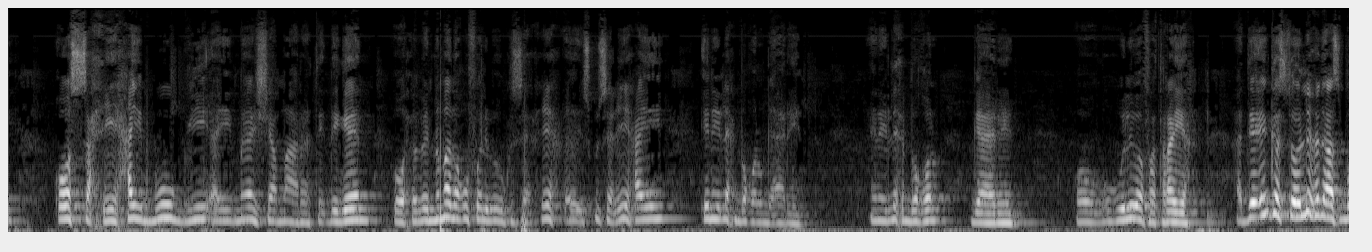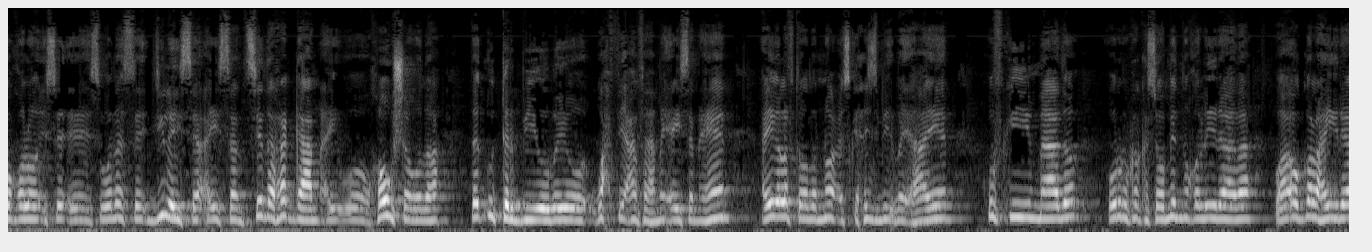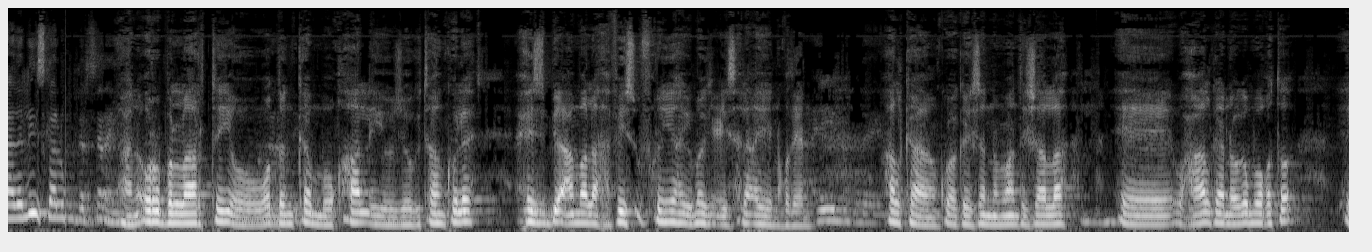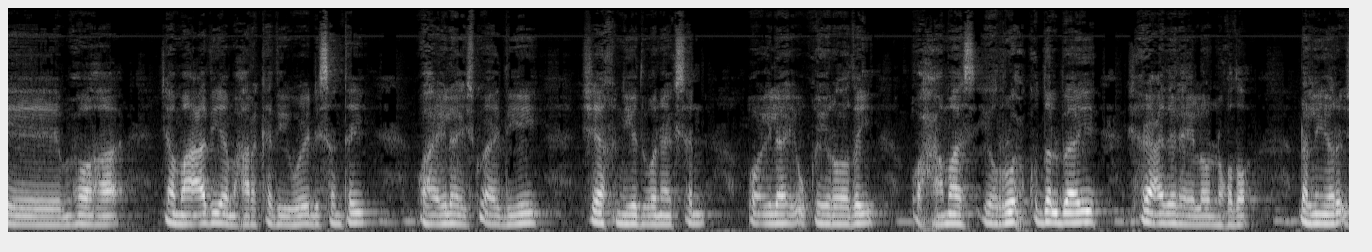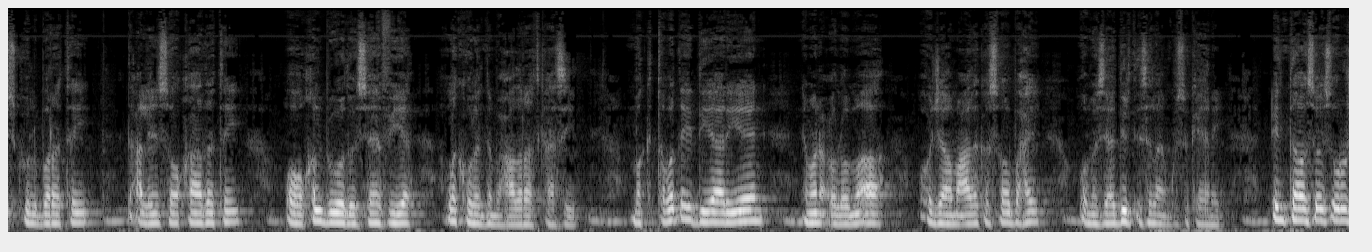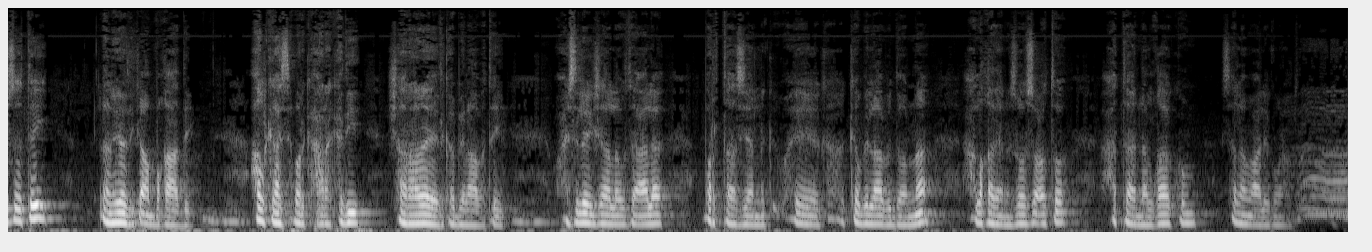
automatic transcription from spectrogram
oo saxiixay buuggii ay meesha maaragtay dhigeen oo xubinnimada qof waliba isku saxiixayay inay lix boqol gaareen. Inay lix boqol gaareen oo weliba fatra yar. Haddee inkastoo lixdaas boqoloo iswada jilaysa aysan sida raggan ay hawshooda dad u tarbiyoobay oo wax fiican fahmay aysan ahayn ayaga laftooda nooc iska xisbi bay ahaayeen. Qofkii yimaado ururka ka soo mid noqon la yihahda waa ogol ha yihahda liiskaa lagu darsanaya urur ballaartay oo wadanka muuqaal iyo joogitaan ku leh xisbi camala xafiis u furan yahay oo magaciisa le ayay noqdeen. Halka aan ku ekeysanno maanta insha allah. Waxaa halkaa nooga muuqato muxuu ahaa jamaacadii ama xarakadii way dhisantay. Waxaa ilaahay isku aadiyey sheekh niyad wanaagsan oo ilaahay u qiirooday oo xamaas iyo ruux ku dalbaayey shareecada ilaahay loo noqdo. Dhallinyaro iskuul baratay tacliin soo qaadatay oo qalbigooda saafiya la kulantay muxaadaraadkaasi. Maktabad ay diyaariyeen niman culamo ah oo jaamacado ka soo baxay oo masaadirta islaamkusu keenay. Intaasoo is urursatay dhallinyaradii ka ambaqaaday halkaasi marka xarakadii sharaaradeed ka bilaabatay. Waxaan is leeyahay insha allahu tacaala bartaas yaan ka bilaabi doonaa xalaqadeena soo socoto. Xataa nalqaakum. Asalaamu calaykum waraxmatullah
